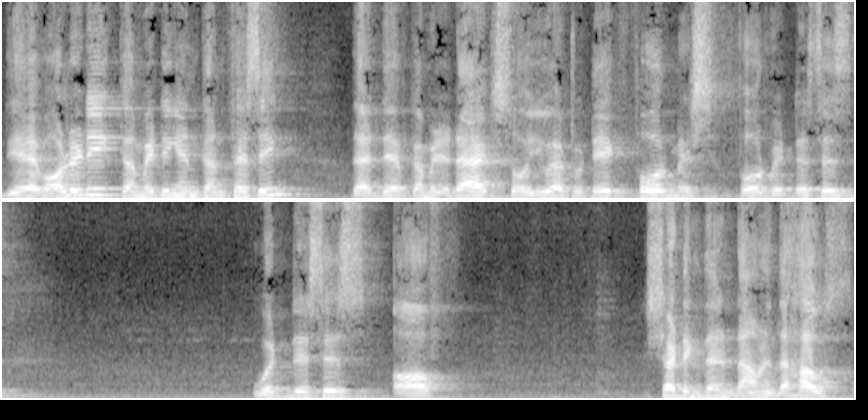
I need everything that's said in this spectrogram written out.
They have already committing and confessing that they have committed act, so you have to take four, four witnesses, witnesses of shutting them down in the house.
